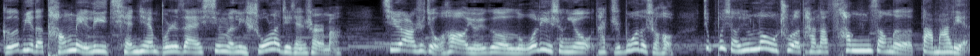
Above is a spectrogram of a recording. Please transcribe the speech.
隔壁的唐美丽前天不是在新闻里说了这件事儿吗？七月二十九号，有一个萝莉声优，她直播的时候就不小心露出了她那沧桑的大妈脸。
